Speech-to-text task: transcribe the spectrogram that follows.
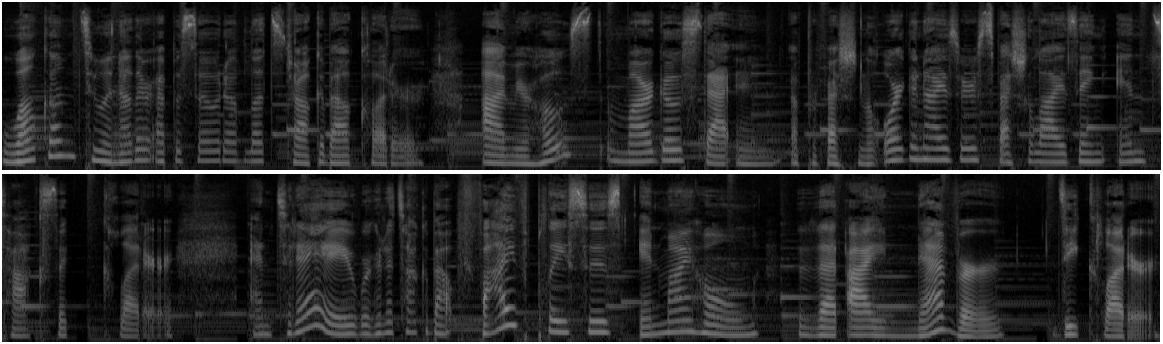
Welcome to another episode of Let's Talk About Clutter. I'm your host, Margo Staton, a professional organizer specializing in toxic clutter. And today we're going to talk about five places in my home that I never declutter.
